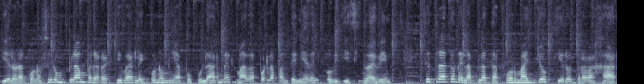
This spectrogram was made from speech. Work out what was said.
dieron a conocer un plan para reactivar la economía popular mermada por la pandemia del COVID-19. Se trata de la plataforma Yo Quiero Trabajar,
